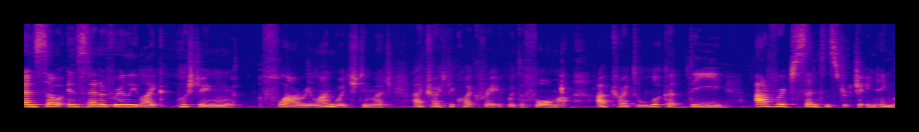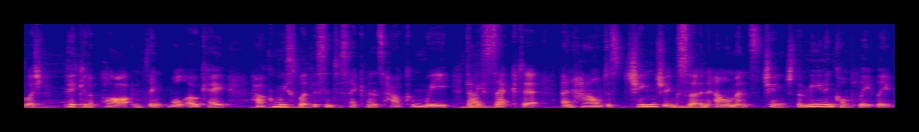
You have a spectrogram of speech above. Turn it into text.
And so instead of really like pushing flowery language too much, I try to be quite creative with the format. I've tried to look at the average sentence structure in English, pick it apart and think, well, okay, how can we split this into segments? How can we dissect it? And how does changing certain elements change the meaning completely?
